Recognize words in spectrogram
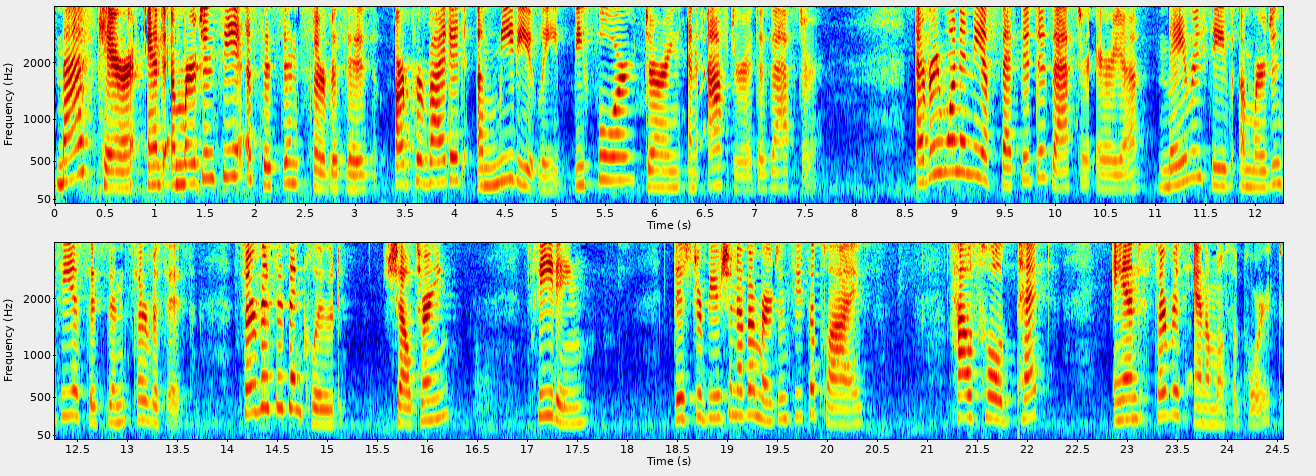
Mass care and emergency assistance services are provided immediately before, during, and after a disaster. Everyone in the affected disaster area may receive emergency assistance services. Services include sheltering, feeding, distribution of emergency supplies, household pet and service animal support,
